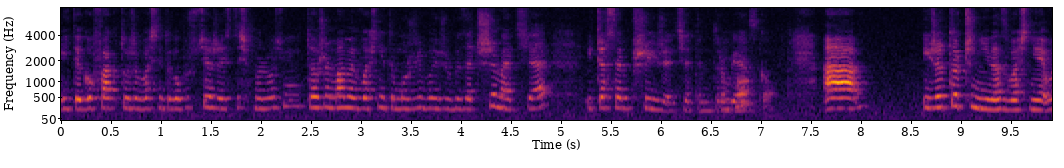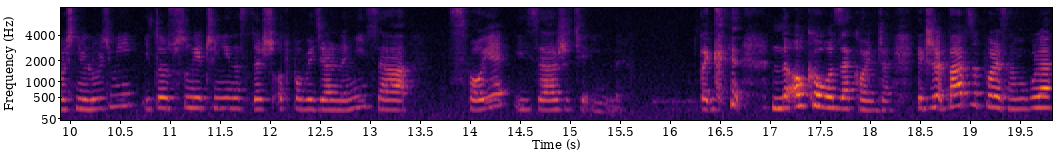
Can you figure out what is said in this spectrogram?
i tego faktu, że właśnie tego poczucia, że jesteśmy ludźmi, to, że mamy właśnie tę możliwość, żeby zatrzymać się i czasem przyjrzeć się tym drobiazgom. A i że to czyni nas właśnie, właśnie ludźmi i to w sumie czyni nas też odpowiedzialnymi za swoje i za życie innych. Tak naokoło zakończę. Także bardzo polecam. W ogóle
